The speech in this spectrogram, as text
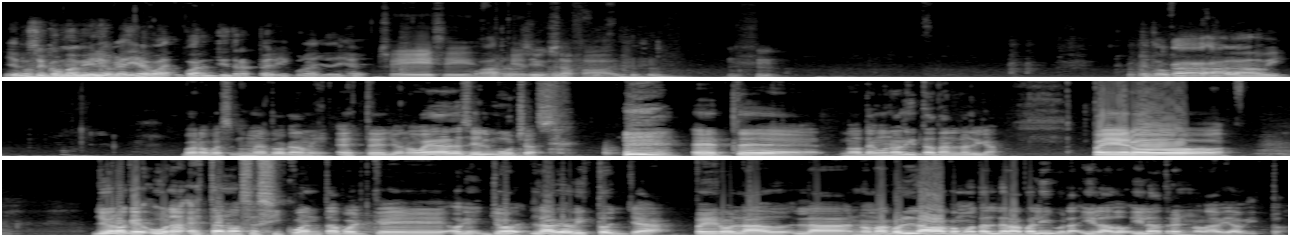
Yo no soy como Emilio, que dije cua- 43 películas. Yo dije Sí, sí. Cuatro, que soy un cinco. zafado. me toca a Gaby. Bueno, pues me toca a mí. Este, yo no voy a decir muchas. Este, no tengo una lista tan larga. Pero yo creo que una, esta no sé si cuenta porque, ok, yo la había visto ya, pero la, la, no me acordaba como tal de la película y la 2 y la 3 no la había visto.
